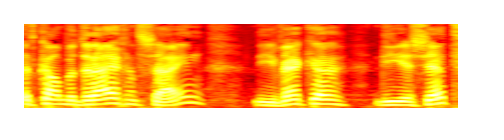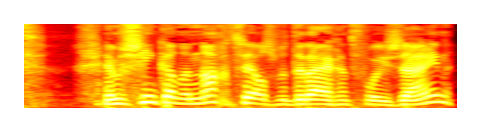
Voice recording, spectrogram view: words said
het kan bedreigend zijn, die wekker die je zet. En misschien kan de nacht zelfs bedreigend voor je zijn,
